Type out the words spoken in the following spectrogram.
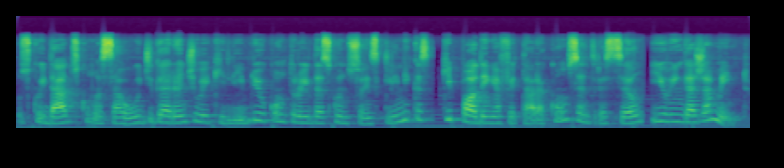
Os cuidados com a saúde garantem o equilíbrio e o controle das condições clínicas que podem afetar a concentração e o engajamento.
